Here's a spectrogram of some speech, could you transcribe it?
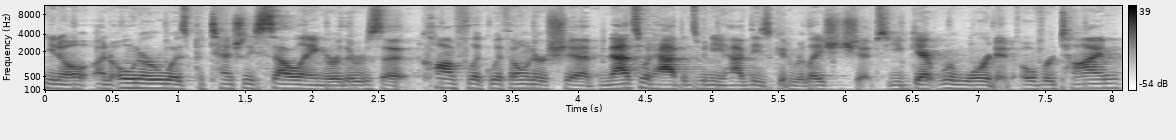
you know, an owner was potentially selling or there was a conflict with ownership. And that's what happens when you have these good relationships. You get rewarded. Over time,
